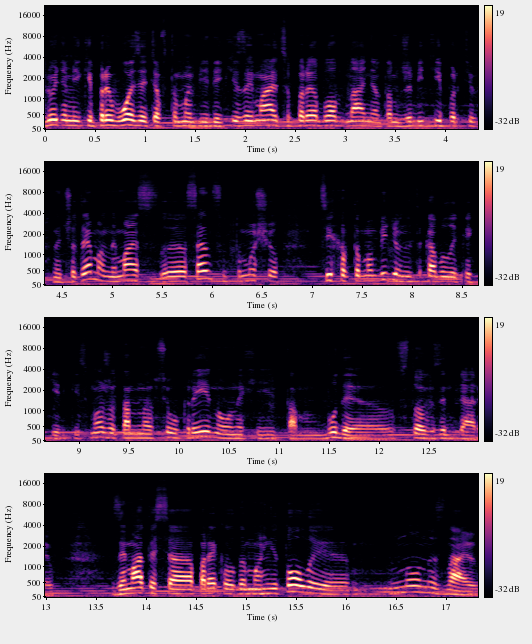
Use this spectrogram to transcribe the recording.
людям, які привозять автомобілі, які займаються переобладнанням там GBT-портів на чадема, немає е, сенсу, тому що цих автомобілів не така велика кількість. Може там на всю Україну у них і там буде 100 екземплярів. Займатися перекладом магнітоли, ну не знаю,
